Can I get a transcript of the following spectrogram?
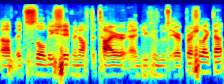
um, it's slowly shaving off the tire, and you can lose air pressure like that.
